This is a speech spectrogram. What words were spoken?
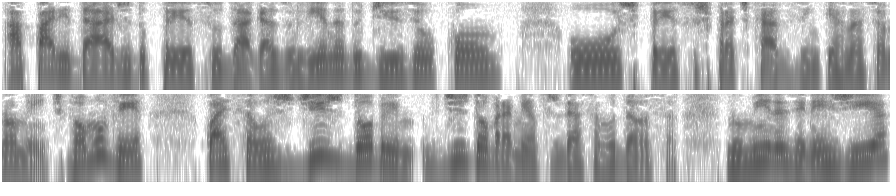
a paridade do preço da gasolina, do diesel com os preços praticados internacionalmente. Vamos ver quais são os desdobramentos dessa mudança no Minas Energia,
